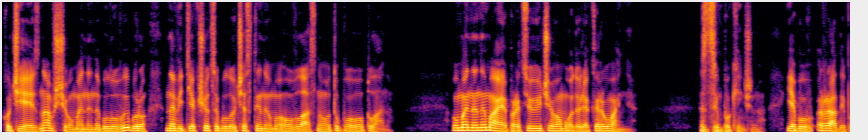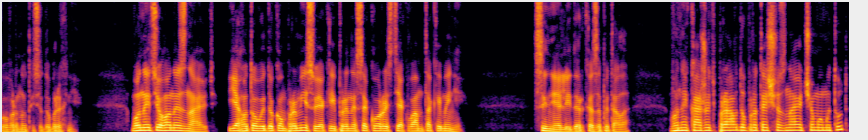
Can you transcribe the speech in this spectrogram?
Хоч я і знав, що у мене не було вибору, навіть якщо це було частиною мого власного тупого плану. У мене немає працюючого модуля керування. З цим покінчено. Я був радий повернутися до брехні. Вони цього не знають. Я готовий до компромісу, який принесе користь як вам, так і мені. Синя лідерка запитала: вони кажуть правду про те, що знають, чому ми тут?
